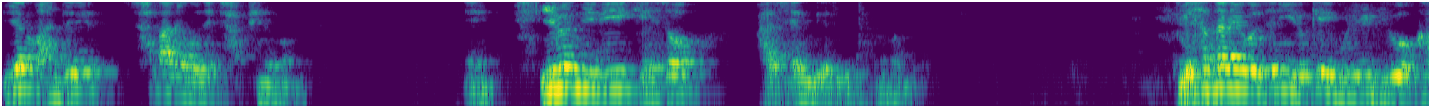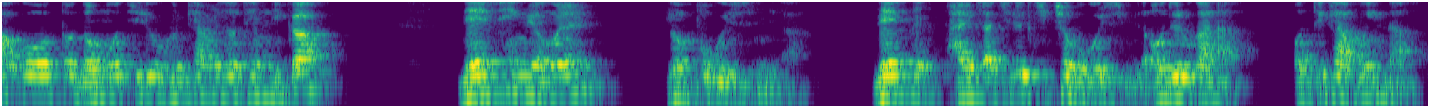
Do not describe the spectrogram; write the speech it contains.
이제는 완전히 사단의 것에 잡히는 겁니다. 예. 이런 일이 계속 발생되고 있는 겁니다. 이 사단의 것은 이렇게 우리를 유혹하고 또 넘어뜨리고 그렇게 하면서 합니까? 내 생명을 엿보고 있습니다. 내 배- 발자취를 지켜보고 있습니다. 어디로 가나? 어떻게 하고 있나?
